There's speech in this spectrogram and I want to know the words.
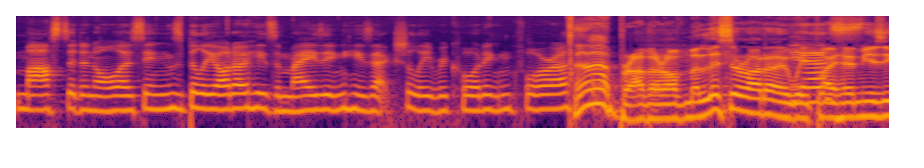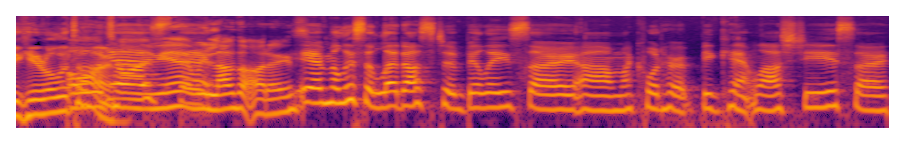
mastered and all those things. Billy Otto, he's amazing. He's actually recording for us. Ah, brother of Melissa Otto. We play her music here all the All time. the time, Yes, yeah. We love the Ottos. Yeah, Melissa led us to Billy, so um, I caught her at Big Camp last year. So,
